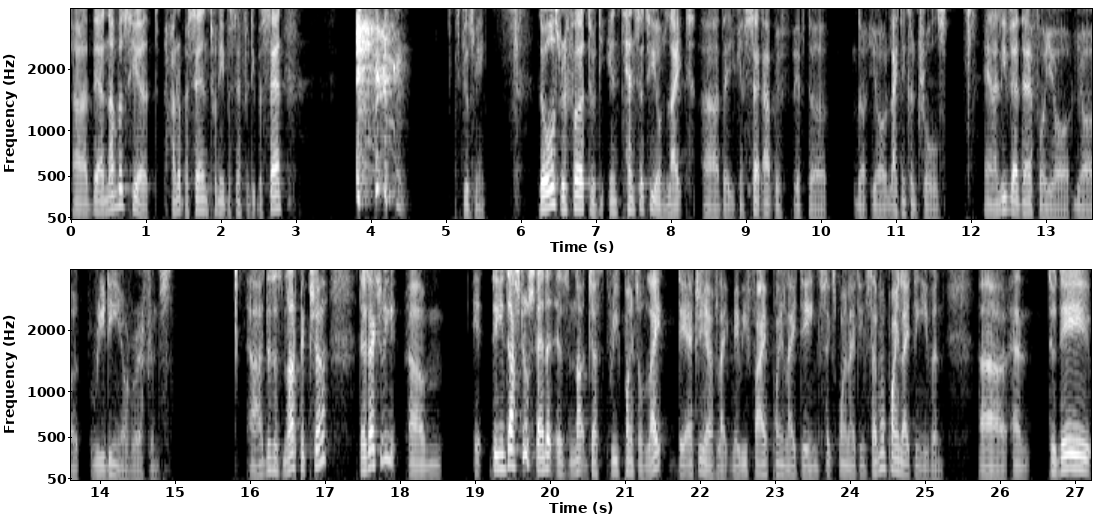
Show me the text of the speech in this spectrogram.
Uh, there are numbers here 100%, 20%, 50%. Excuse me. Those refer to the intensity of light uh, that you can set up with, with the, the your lighting controls. And I leave that there for your, your reading, your reference. Uh, this is another picture. There's actually um, it, the industrial standard is not just three points of light. They actually have like maybe five point lighting, six point lighting, seven point lighting even. Uh, and today,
